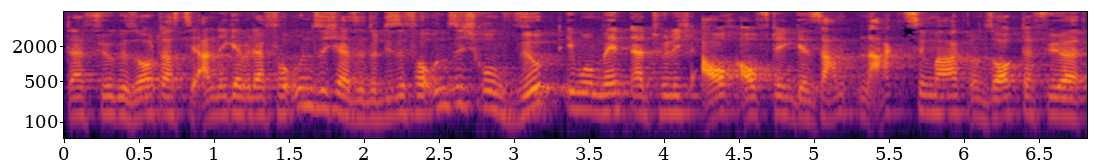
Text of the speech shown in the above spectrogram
dafür gesorgt, dass die Anleger wieder verunsichert sind. Und diese Verunsicherung wirkt im Moment natürlich auch auf den gesamten Aktienmarkt und sorgt dafür,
